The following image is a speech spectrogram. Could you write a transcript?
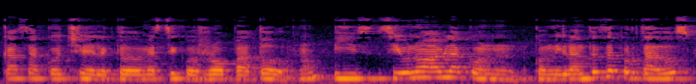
casa, coche, electrodomésticos, ropa, todo, ¿no? Y si uno habla con, con migrantes deportados,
